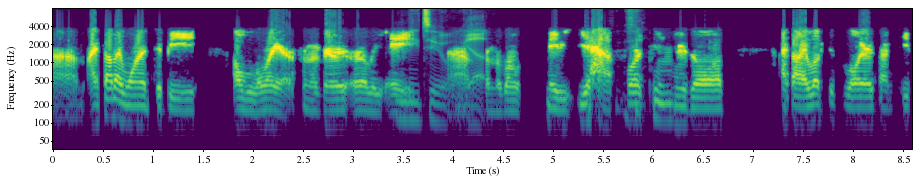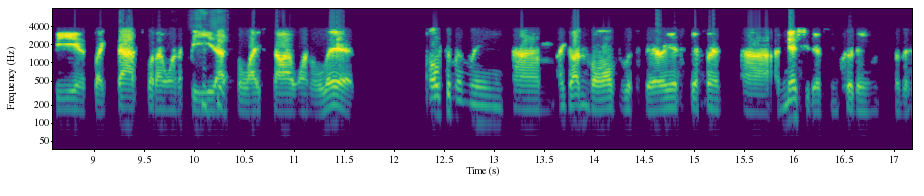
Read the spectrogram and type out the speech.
Um, I thought I wanted to be a lawyer from a very early age. Me too. Um, yeah. From about maybe yeah, 14 years old. I thought I looked at lawyers on TV and it's like that's what I want to be. That's the lifestyle I want to live. Ultimately, um, I got involved with various different uh, initiatives, including for the,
